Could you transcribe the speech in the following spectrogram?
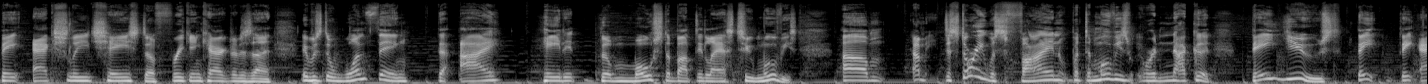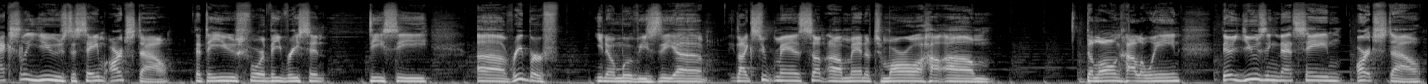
They actually changed the freaking character design. It was the one thing that I hated the most about the last two movies. Um, I mean, the story was fine, but the movies were not good. They used they they actually used the same art style that they used for the recent DC uh, Rebirth, you know, movies. The uh, like Superman, Son, uh, Man of Tomorrow, um, The Long Halloween. They're using that same art style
